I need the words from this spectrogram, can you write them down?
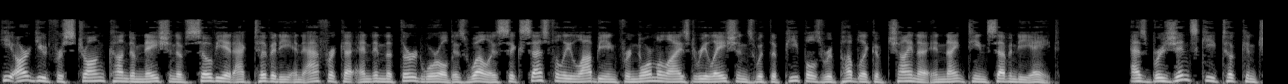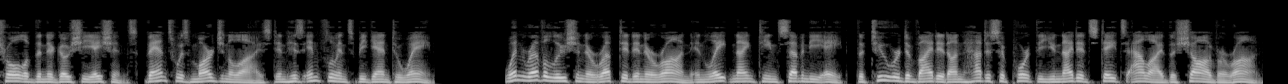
He argued for strong condemnation of Soviet activity in Africa and in the Third World as well as successfully lobbying for normalized relations with the People's Republic of China in 1978. As Brzezinski took control of the negotiations, Vance was marginalized and his influence began to wane. When revolution erupted in Iran in late 1978, the two were divided on how to support the United States ally the Shah of Iran.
